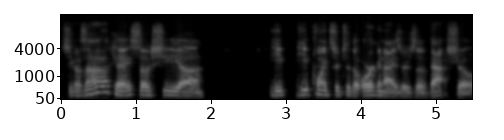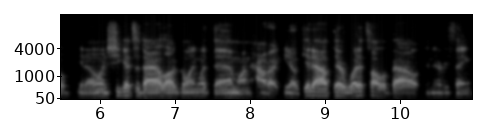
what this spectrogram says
she goes, "Oh, okay." So she uh, he he points her to the organizers of that show, you know, and she gets a dialogue going with them on how to, you know, get out there, what it's all about, and everything.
